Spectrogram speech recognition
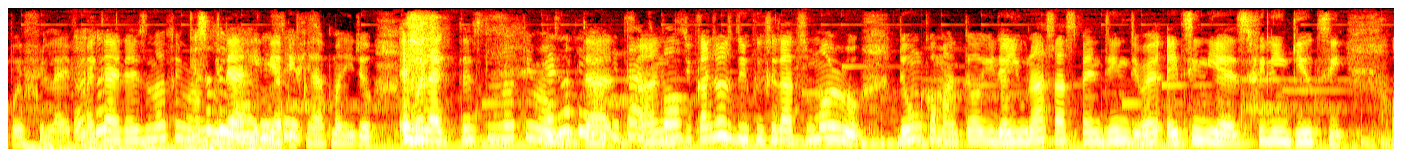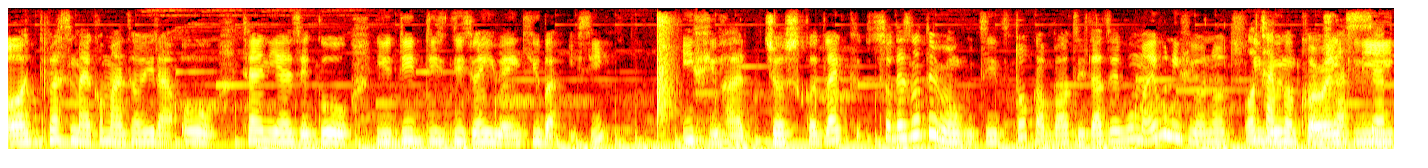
boy for life. My Mhm. guy, there's nothing wrong There's with nothing that. wrong Hit me with up if you have money though. but like there's nothing wrong, There's with, nothing that. wrong with that, And but- you can just do quick so that tomorrow they won't come and tell you then you will not start spending the re- 18 years feeling guilty. Or the person might come and tell you that oh 10 years ago you did this this when you were in Cuba. You see? If you had just got like so there's nothing wrong with it talk about it as a woman even if you're not what even of currently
